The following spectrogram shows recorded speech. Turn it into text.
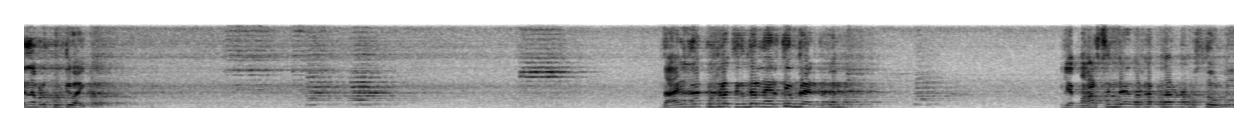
എന്ന് നമ്മൾ കൂട്ടി വായിക്കണം. ദാരിദ്ര്യത്തെക്കുറിച്ചുള്ള ചിന്തകൾ നേരത്തെ ഉണ്ടായിരുന്നു. ഇപ്പം ഇല്ലേ മാർസിന്റെ വളരെ പ്രധാനപ്പെട്ട പുസ്തകമുണ്ട്.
